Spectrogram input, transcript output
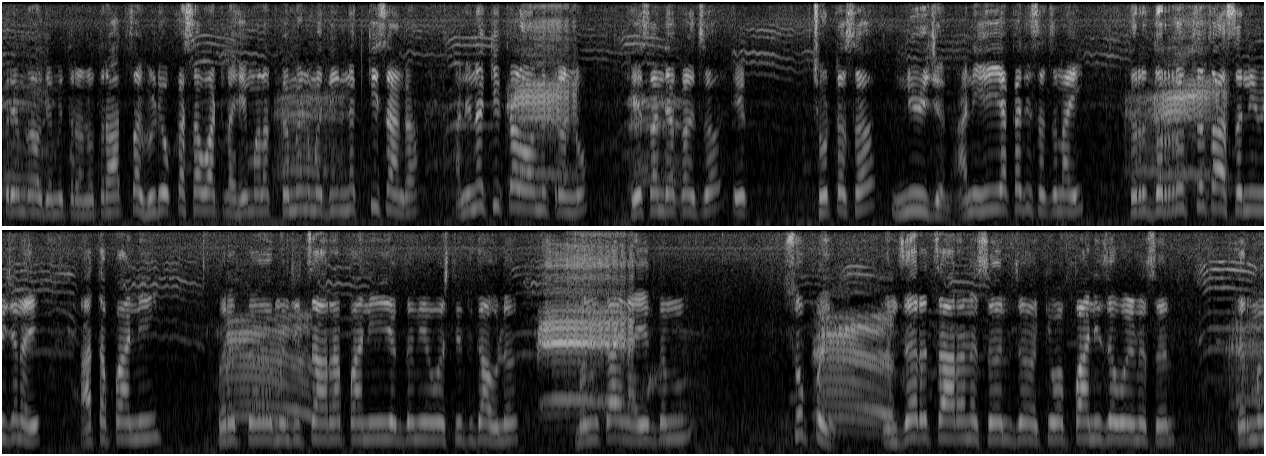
प्रेम राहू द्या मित्रांनो. तर आजचा व्हिडिओ कसा वाटला हे मला कमेंटमध्ये नक्की सांगा. आणि नक्की कळवा मित्रांनो हे संध्याकाळचं एक छोटंसं नियोजन. आणि हे एका दिवसाचं नाही तर दररोजचंच असं नियोजन आहे. आता पाणी परत म्हणजे चारा पाणी एकदम व्यवस्थित गावलं. म्हणून काय नाही एकदम सोपं आहे. पण जर चारा नसेल ज किंवा पाणी जवळ नसेल तर मग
